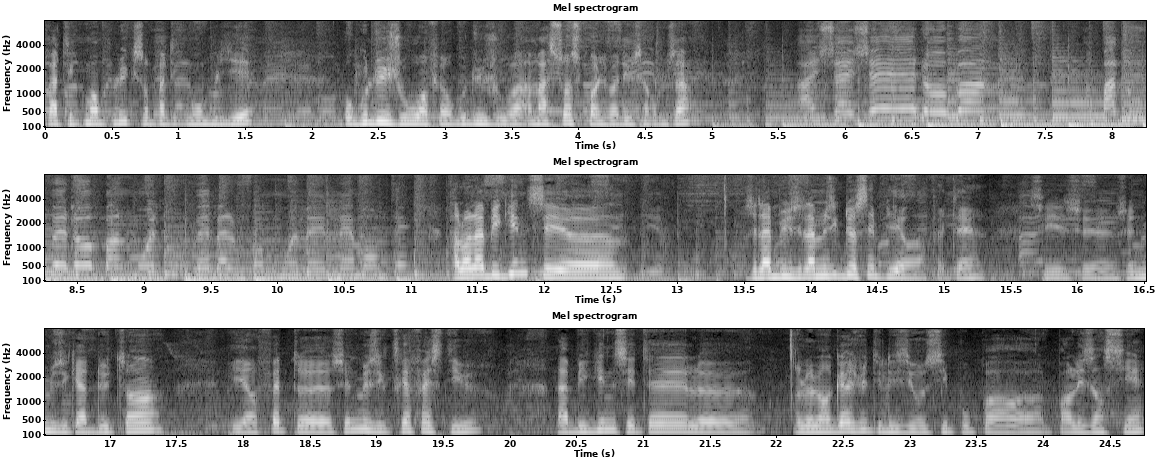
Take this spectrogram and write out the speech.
pratiquement plus, qui sont pratiquement oubliées. Au goût du jour, enfin au goût du jour, à ma sauce, quoi, je vais dire ça comme ça. Alors la biguine, c'est euh, la, la, musique de Saint-Pierre en fait. Hein. C'est une musique à deux temps et en fait euh, c'est une musique très festive. La biguine, c'était le, le langage utilisé aussi pour, par, les anciens,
